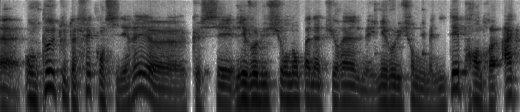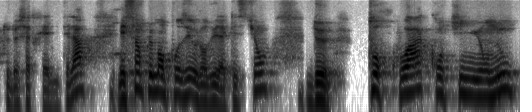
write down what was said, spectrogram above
Euh, on peut tout à fait considérer que c'est l'évolution non pas naturelle, mais une évolution de l'humanité, prendre acte de cette réalité-là, mais simplement poser aujourd'hui la question de pourquoi continuons-nous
